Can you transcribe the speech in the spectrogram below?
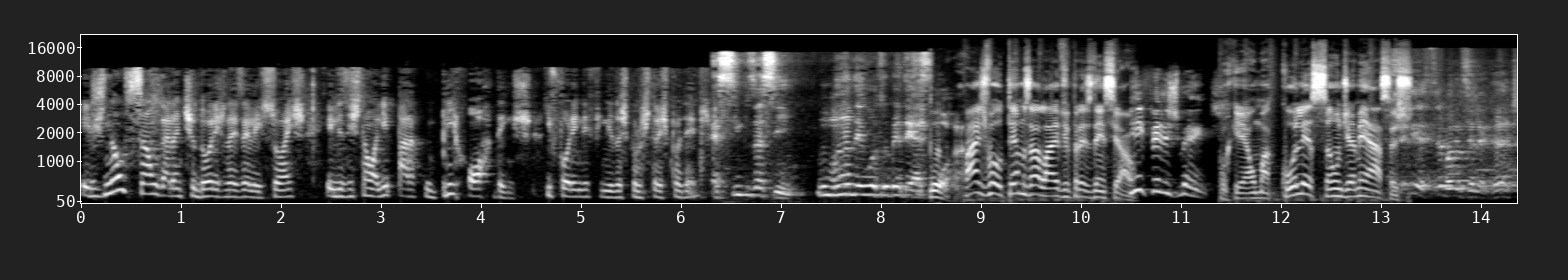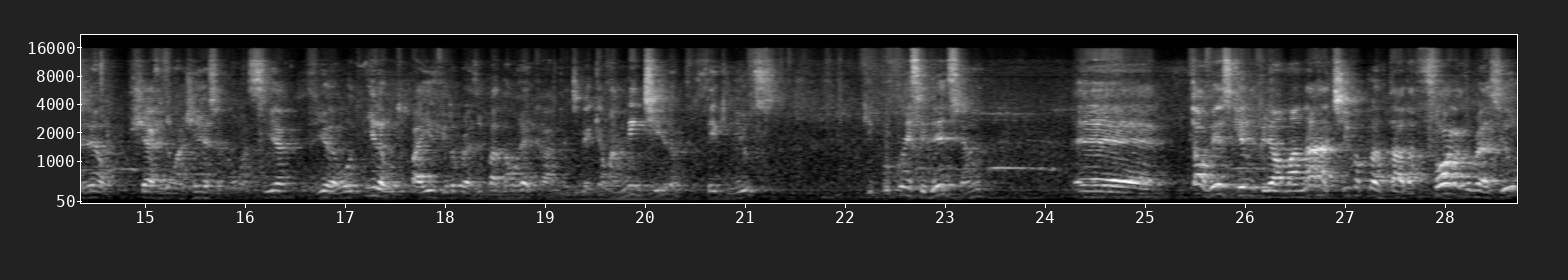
eles não são garantidores das eleições, eles estão ali para cumprir ordens que forem definidas pelos três poderes. É simples assim. Um manda e o outro obedece. Porra. Mas voltemos à live presidencial. Infelizmente. Porque é uma coleção de ameaças. Seria extremamente deselegante, né? Um chefe de uma agência como a CIA vir a outro, ir a outro país, vir ao Brasil para dar um recado. A gente vê que é uma mentira, fake news, que por coincidência, né? É, talvez queiram criar uma narrativa plantada fora do Brasil,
